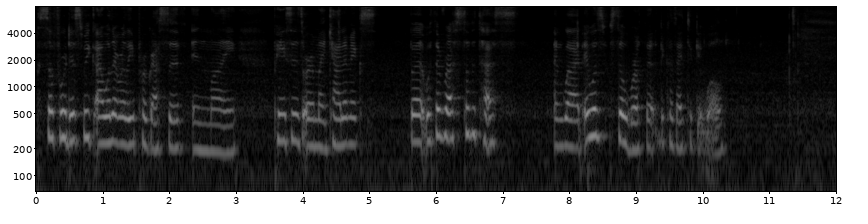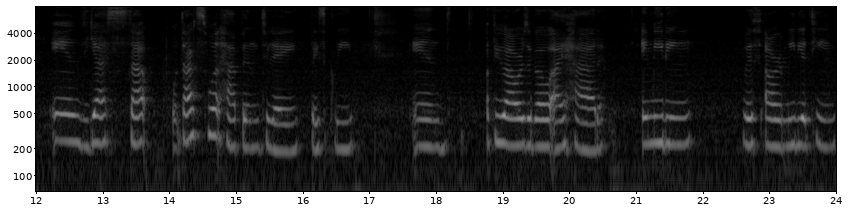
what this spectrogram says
So for this week, I wasn't really progressive in my paces or in my academics, but with the rest of the tests, I'm glad it was still worth it because I took it well. And yes, that that's what happened today basically. And a few hours ago, I had a meeting with our media team.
